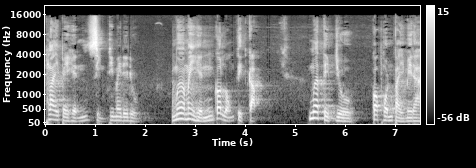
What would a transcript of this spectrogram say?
ไพร่ไปเห็นสิ่งที่ไม่ได้ดู เมื่อไม่เห็นก็หลงติดกับ เมื่อติดอยู่ก็พ้นไปไม่ได้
